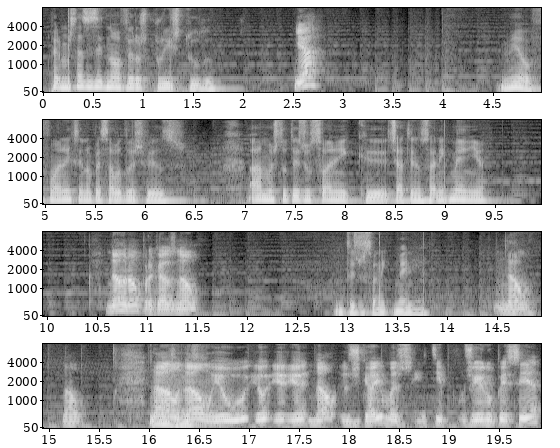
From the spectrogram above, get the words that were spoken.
Espera, mas estás a dizer 9 euros por isto tudo? Yeah? Meu, Phonics, eu não pensava duas vezes. Ah, mas tu tens o Sonic. Já tens o Sonic Mania. Não, não, por acaso não. Não tens o Sonic Mania? Não, não. não Não, não, eu, eu, eu, eu- não, eu joguei, mas eu, tipo, joguei no PC,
